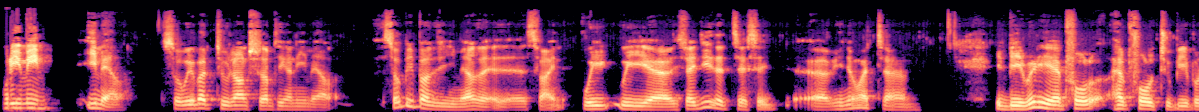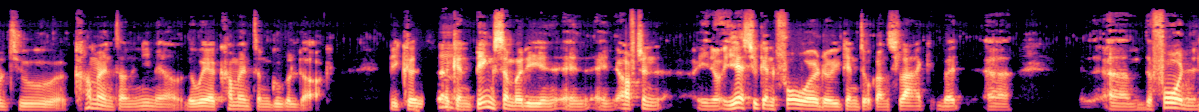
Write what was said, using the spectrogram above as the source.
What do you mean? Email. So we're about to launch something on email. So people the email, uh, it's fine. We we uh, this idea that they said, uh, you know what, um, it'd be really helpful helpful to be able to comment on an email the way I comment on Google Doc because mm. I hmm. can ping somebody and, and, and, often, you know, yes, you can forward or you can talk on Slack, but uh, um, the forward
